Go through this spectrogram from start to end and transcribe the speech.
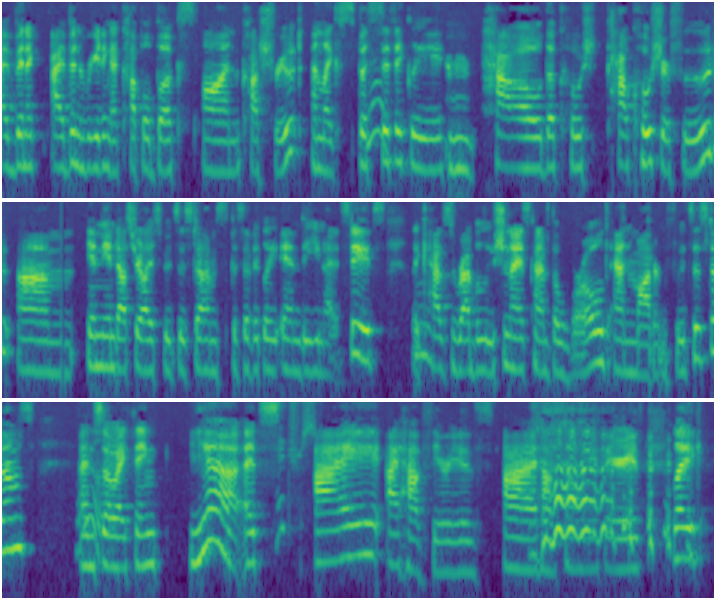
I've been I've been reading a couple books on kashrut and like specifically mm. mm-hmm. how the kosh- how kosher food um, in the industrialized food system, specifically in the United States, like mm. has revolutionized kind of the world and modern food systems. And so I think yeah, it's Interesting. I I have theories. I have so many theories. Like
